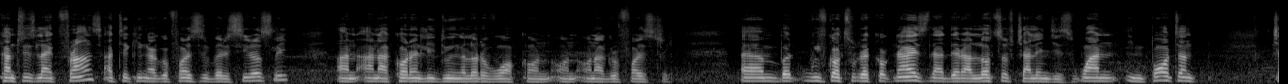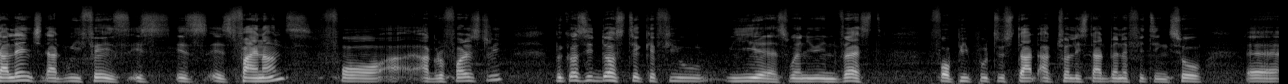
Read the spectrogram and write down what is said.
Countries like France are taking agroforestry very seriously and, and are currently doing a lot of work on, on, on agroforestry. Um, but we've got to recognize that there are lots of challenges. One important challenge that we face is, is, is finance for uh, agroforestry because it does take a few years when you invest for people to start actually start benefiting. So uh,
